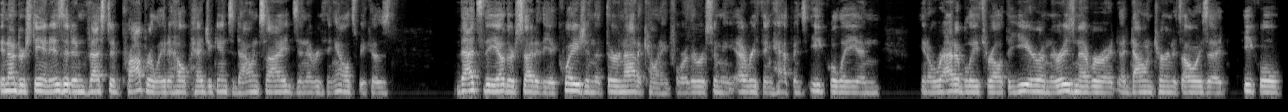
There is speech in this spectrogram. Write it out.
and understand, is it invested properly to help hedge against downsides and everything else? Because that's the other side of the equation that they're not accounting for. They're assuming everything happens equally and you know ratably throughout the year, and there is never a, a downturn. It's always a equal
